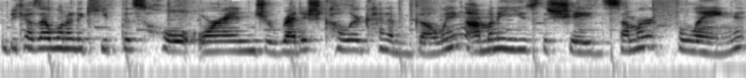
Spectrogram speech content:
So because I wanted to keep this whole orange reddish color kind of going, I'm going to use the shade Summer Fling,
